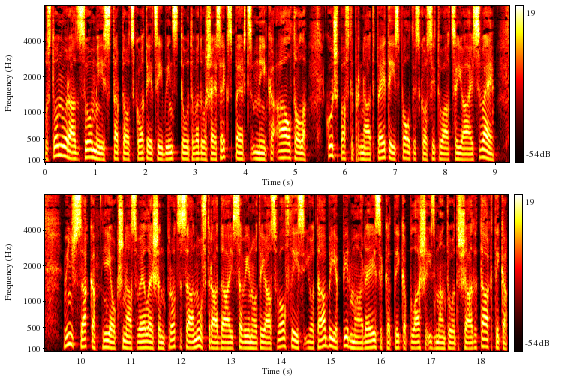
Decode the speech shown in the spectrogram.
Uz to norāda Somijas Startautisko attiecību institūta vadošais eksperts Mīka Altola, kurš pastiprināti pētījis politisko situāciju ASV. Viņš saka, iejaukšanās vēlēšana procesā nostrādāja Savienotajās valstīs, jo tā bija pirmā reize, kad tika plaši izmantota šāda taktika.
